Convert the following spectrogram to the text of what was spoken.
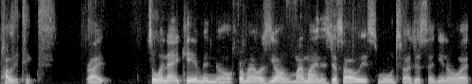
politics, right? So when I came in now, from I was young, my mind is just always smooth. So I just said, you know what?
